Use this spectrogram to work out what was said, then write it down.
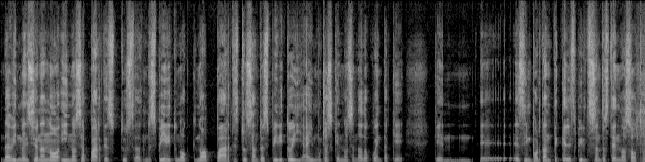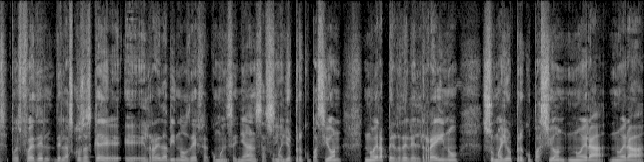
David menciona, no, y no se apartes tu Santo Espíritu, no, no apartes tu Santo Espíritu y hay muchos que no se han dado cuenta que, que eh, es importante que el Espíritu Santo esté en nosotros. Pues fue de, las cosas que eh, el rey David nos deja como enseñanza. Su mayor preocupación no era perder el reino, su mayor preocupación no era, no era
